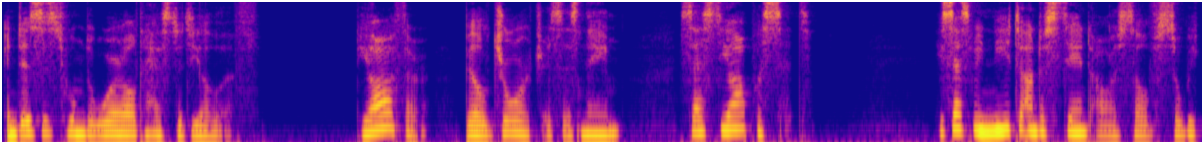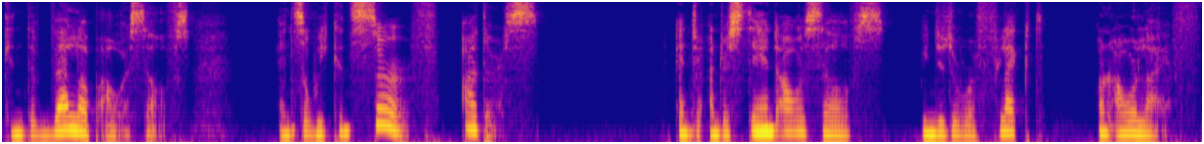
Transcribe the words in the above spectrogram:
and this is whom the world has to deal with. The author Bill George is his name, says the opposite. He says we need to understand ourselves so we can develop ourselves and so we can serve others. And to understand ourselves, we need to reflect on our life.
